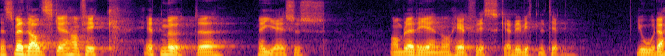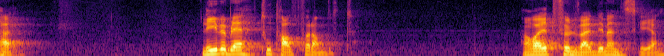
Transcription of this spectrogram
Den spedalske han fikk et møte med Jesus. og Han ble ren og helt frisk, er vi vitne til. Gjorde her. Livet ble totalt forandret. Han var et fullverdig menneske igjen.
